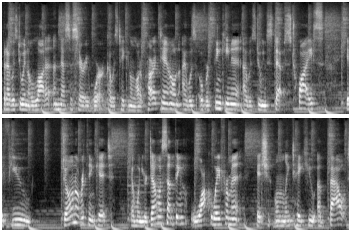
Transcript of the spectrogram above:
but I was doing a lot of unnecessary work. I was taking a lot of product down, I was overthinking it, I was doing steps twice. If you don't overthink it, and when you're done with something, walk away from it. It should only take you about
